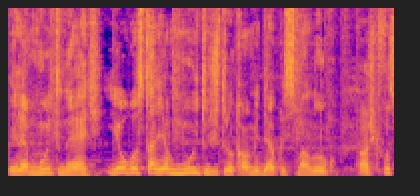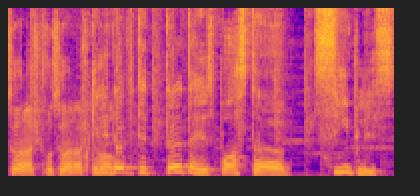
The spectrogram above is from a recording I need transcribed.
ele é muito nerd. E eu gostaria muito de trocar uma ideia com esse maluco. Acho que funciona, acho que funciona, acho Porque que ele deve ter tanta resposta simples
